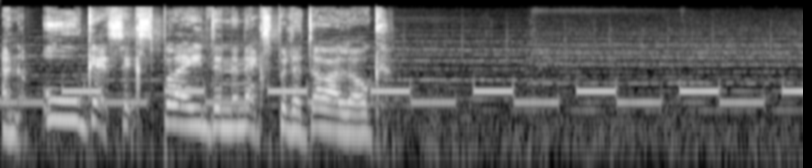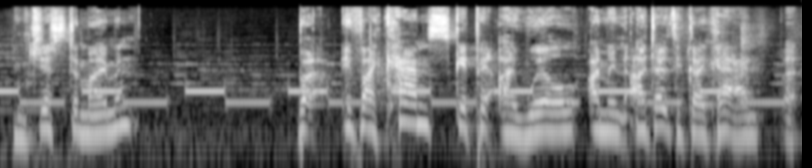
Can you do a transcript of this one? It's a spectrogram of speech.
And all gets explained in the next bit of dialogue. In just a moment. But if I can skip it, I will. I mean, I don't think I can, but.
